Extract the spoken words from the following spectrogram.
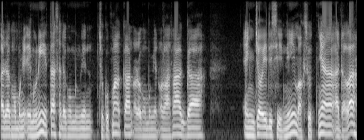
ada ngomongin imunitas, ada ngomongin cukup makan, ada ngomongin olahraga. Enjoy di sini maksudnya adalah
